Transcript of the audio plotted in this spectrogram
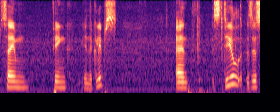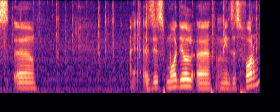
same thing in Eclipse. And still this uh, this module uh, I mean this form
